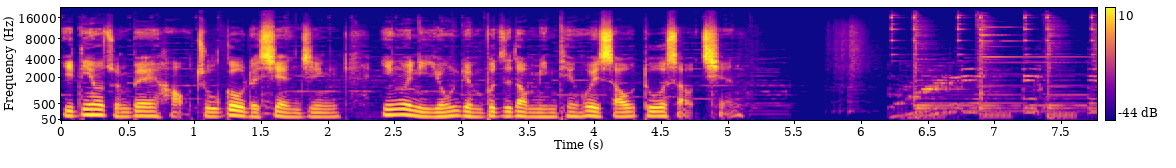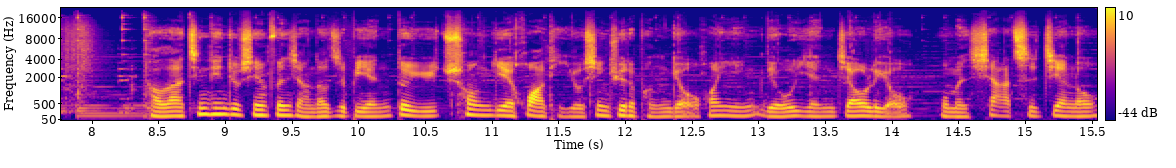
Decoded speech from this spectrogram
一定要准备好足够的现金，因为你永远不知道明天会烧多少钱。好啦，今天就先分享到这边。对于创业话题有兴趣的朋友，欢迎留言交流。我们下次见喽！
